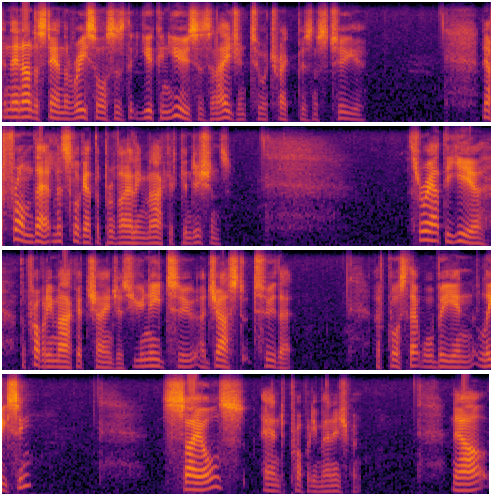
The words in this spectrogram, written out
and then understand the resources that you can use as an agent to attract business to you. Now from that, let's look at the prevailing market conditions. Throughout the year, the property market changes. You need to adjust to that. Of course, that will be in leasing, sales and property management. Now,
